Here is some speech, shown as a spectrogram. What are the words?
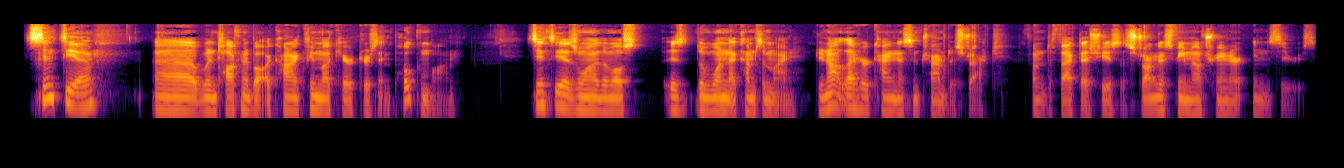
Cynthia, uh, when talking about iconic female characters in Pokemon, Cynthia is one of the most is the one that comes to mind. Do not let her kindness and charm distract from the fact that she is the strongest female trainer in the series,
